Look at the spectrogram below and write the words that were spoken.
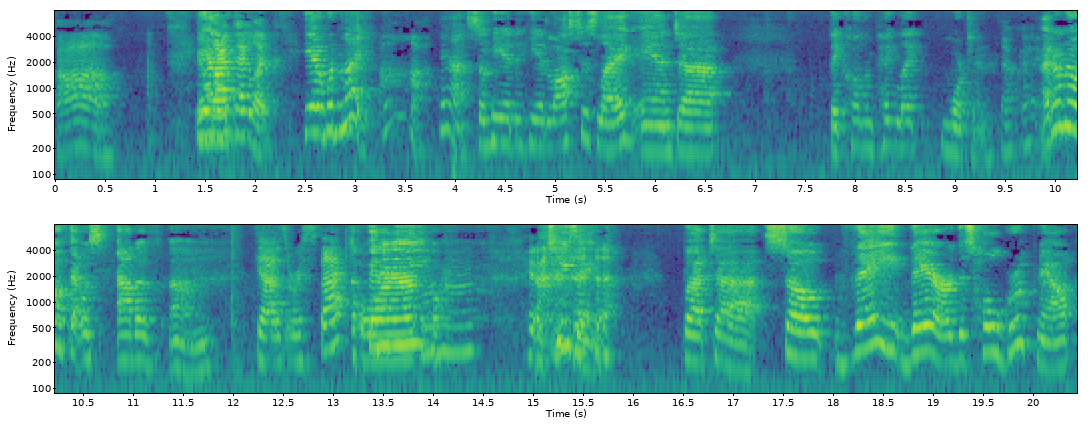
Ah, he had why Pegleg? He had a wooden leg. Ah, yeah. So he had he had lost his leg and. Uh, they called him Peg Leg Morton. Okay. I don't know if that was out of um, yeah, as a respect affinity or, yeah. or teasing. but uh, so they there, this whole group now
